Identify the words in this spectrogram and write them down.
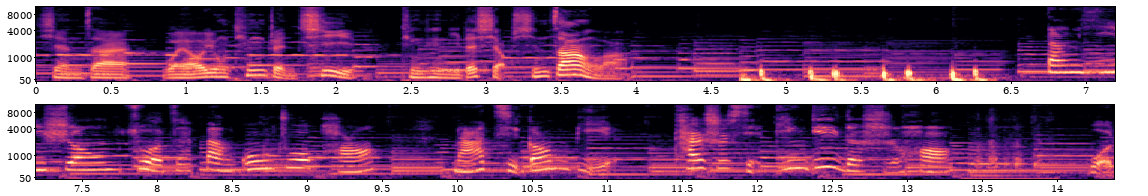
现在我要用听诊器听听你的小心脏了。”当医生坐在办公桌旁，拿起钢笔。开始写病历的时候，我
